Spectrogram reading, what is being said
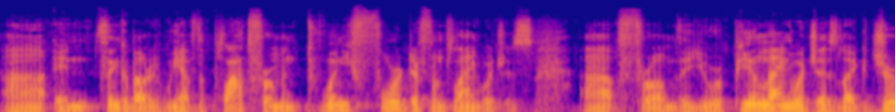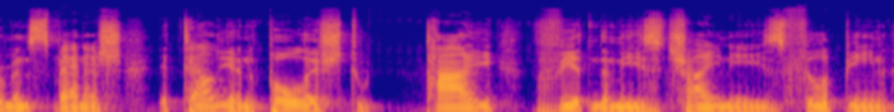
uh, and think about it, we have the platform in 24 different languages, uh, from the European languages like German, Spanish, Italian, Polish to Thai, Vietnamese, Chinese, Philippine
